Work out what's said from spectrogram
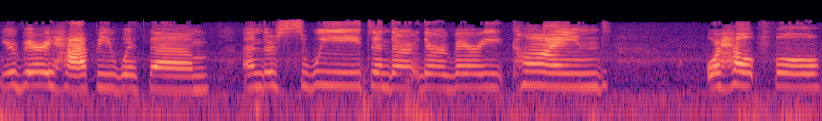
you're very happy with them and they're sweet and they're they're very kind or helpful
